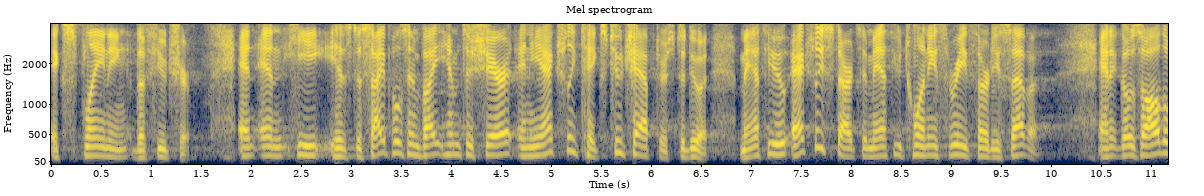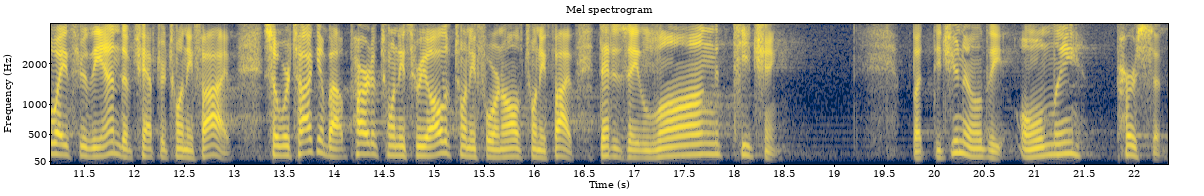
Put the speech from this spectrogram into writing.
explaining the future. And, and he, his disciples invite him to share it, and he actually takes two chapters to do it. Matthew actually starts in Matthew 23 37. And it goes all the way through the end of chapter 25. So we're talking about part of 23, all of 24, and all of 25. That is a long teaching. But did you know the only person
